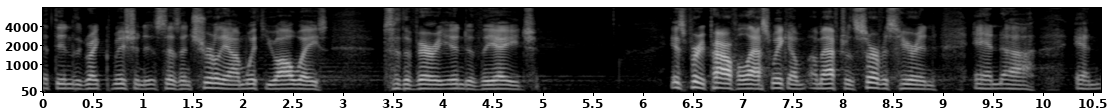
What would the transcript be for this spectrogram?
at the end of the Great Commission, it says, And surely I'm with you always to the very end of the age. It's pretty powerful. Last week, I'm, I'm after the service here, and, and, uh, and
